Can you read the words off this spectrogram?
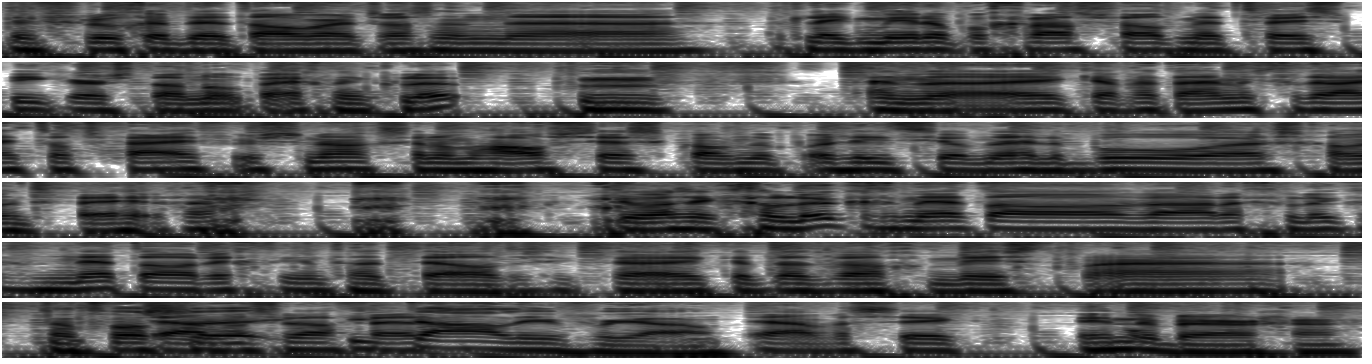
Ik vroeg het net al, maar het, was een, uh, het leek meer op een grasveld met twee speakers dan op echt een club. Mm. En uh, ik heb uiteindelijk gedraaid tot vijf uur s'nachts. En om half zes kwam de politie om de hele boel uh, schoon te vegen. Toen was ik gelukkig net al, we waren gelukkig net al richting het hotel. Dus ik, ik heb dat wel gemist. Maar, dat was, ja, was wel Italië vet. voor jou? Ja, was sick. In de bergen?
